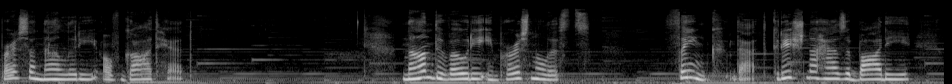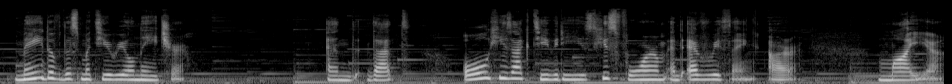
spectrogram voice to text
Personality of Godhead. Non devotee impersonalists think that Krishna has a body made of this material nature, and that all his activities, his form, and everything are Maya.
